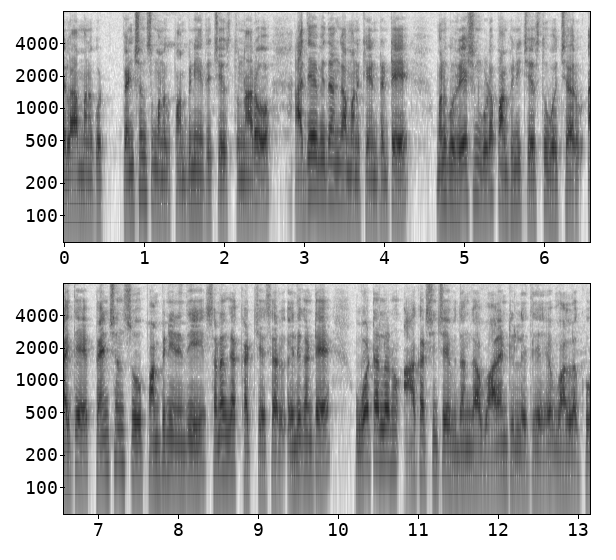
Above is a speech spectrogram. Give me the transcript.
ఎలా మనకు పెన్షన్స్ మనకు పంపిణీ అయితే చేస్తున్నారో అదే విధంగా మనకేంటంటే మనకు రేషన్ కూడా పంపిణీ చేస్తూ వచ్చారు. అయితే పెన్షన్స్ పంపిణీ అనేది సడన్గా కట్ చేశారు. ఎందుకంటే ఓటర్లను ఆకర్షించే విధంగా వాలంటీర్లు అయితే వాళ్ళకు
